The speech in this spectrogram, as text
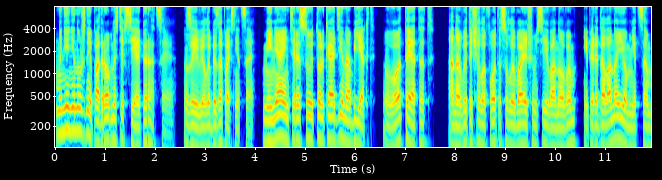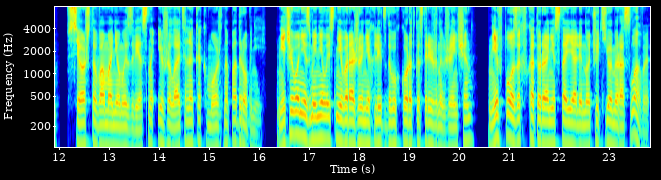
«Мне не нужны подробности всей операции», – заявила безопасница. «Меня интересует только один объект. Вот этот». Она вытащила фото с улыбающимся Ивановым и передала наемницам. Все, что вам о нем известно, и желательно как можно подробней. Ничего не изменилось ни в выражениях лиц двух коротко стриженных женщин, ни в позах, в которые они стояли, но чутье Мирославы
